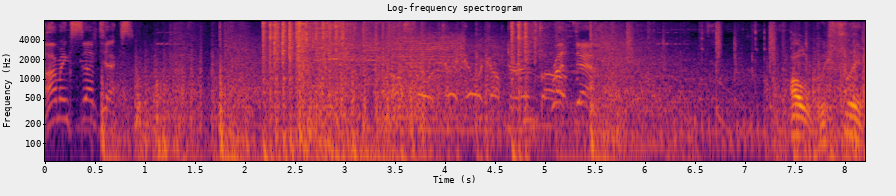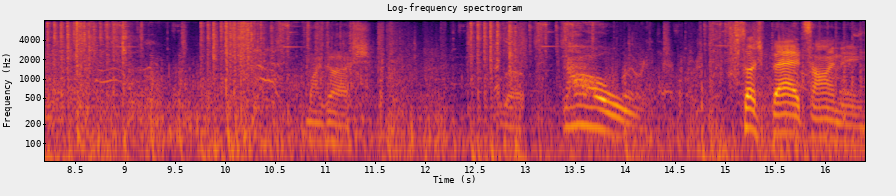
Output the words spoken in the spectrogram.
Arming Semtex. Oh, we flew. Oh my gosh. Up. No! Such bad timing.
